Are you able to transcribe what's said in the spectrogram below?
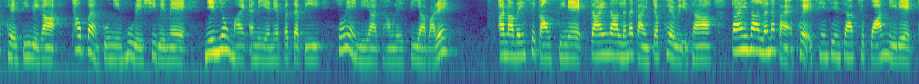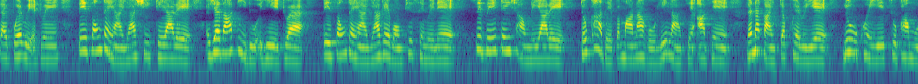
အဖွဲ့အစည်းတွေကထောက်ပံ့ကူညီမှုတွေရှိပေမဲ့မြေမြုပ်မိုင်းအနေနဲ့ပတ်သက်ပြီးစိုးရိမ်နေရကြောင်းလည်းသိရပါဗျ။အာနာသိန်းစစ်ကောင်စီနဲ့တိုင်းသားလက်နက်ကိုင်တပ်ဖွဲ့တွေအကြားတိုင်းသားလက်နက်ကိုင်အဖွဲ့အချင်းချင်းကြားဖြစ်ပွားနေတဲ့တိုက်ပွဲတွေအတွင်းတေဆုံးတန်ရာရရှိခဲ့ရတဲ့အရသာပြည်သူအရေးအတွက် တေဆုံးတန်ရာရခဲ့ပုံဖြစ်စဉ်တွေနဲ့စစ်ပေးတိမ်းရှောင်နေရတဲ့ဒုက္ခတွေပမာဏကိုလေ့လာခြင်းအပြင်လက်နက်ကင်တပ်ဖွဲ့တွေရဲ့လူအခွင့်အရေးချိုးဖောက်မှု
